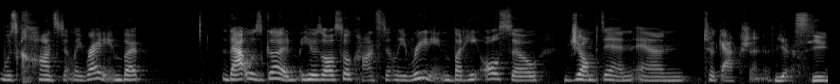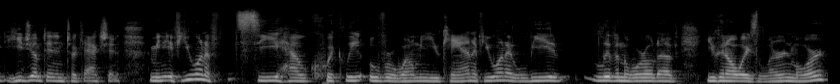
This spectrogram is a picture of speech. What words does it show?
was constantly writing. But that was good. He was also constantly reading, but he also jumped in and took action. Yes, he he jumped in and took action. I mean, if you want to f- see how quickly overwhelming you can, if you want to live live in the world of you can always learn more,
